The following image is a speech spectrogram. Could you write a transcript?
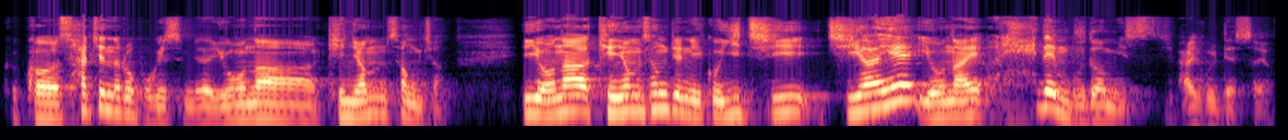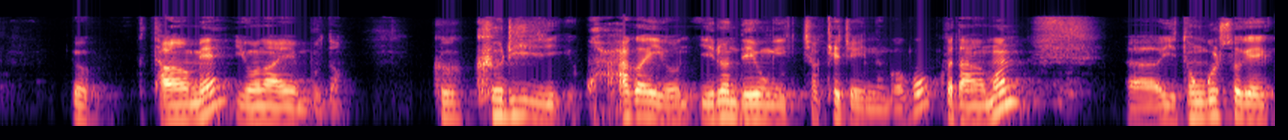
그 사진으로 보겠습니다. 요나 기념 성전. 이 요나 기념 성전이 있고 이 지, 지하에 요나의 오래된 무덤이 발굴됐어요. 그 다음에 요나의 무덤. 그 글이 과거에 이런 내용이 적혀져 있는 거고 그 다음은 어, 이 동굴 속에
